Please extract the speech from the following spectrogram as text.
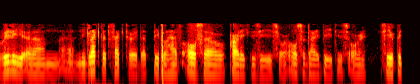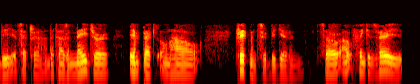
really um, a neglected factor that people have also cardiac disease or also diabetes or COPD, etc. And that has a major impact on how treatment should be given. So I think it's very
